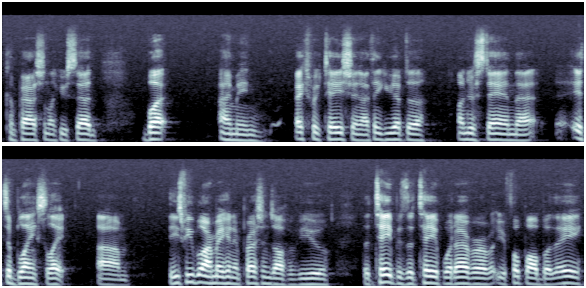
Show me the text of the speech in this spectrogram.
compassion, like you said. But I mean, expectation. I think you have to understand that it's a blank slate. Um, these people are making impressions off of you. The tape is the tape, whatever your football, but they,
